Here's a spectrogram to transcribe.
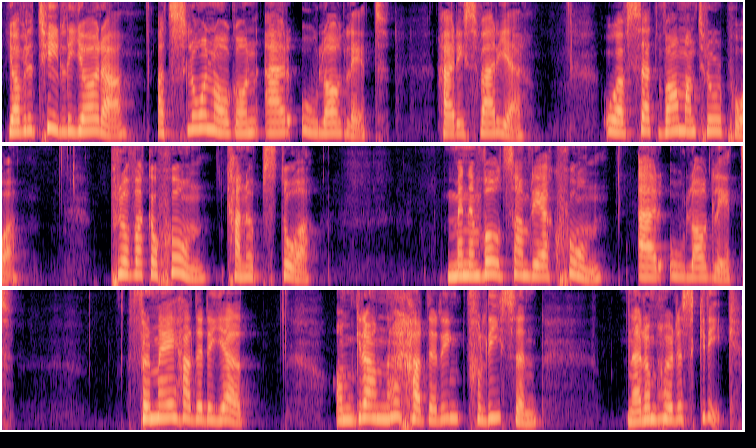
Jag vill tydliggöra att slå någon är olagligt här i Sverige oavsett vad man tror på. Provokation kan uppstå men en våldsam reaktion är olagligt. För mig hade det hjälpt om grannar hade ringt polisen när de hörde skrik.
